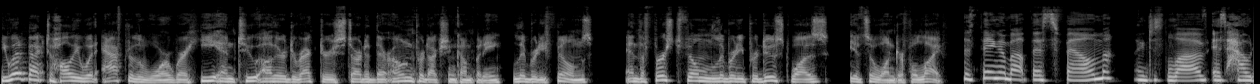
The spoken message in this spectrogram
He went back to Hollywood after the war, where he and two other directors started their own production company, Liberty Films, and the first film Liberty produced was It's a Wonderful Life. The thing about this film I just love is how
